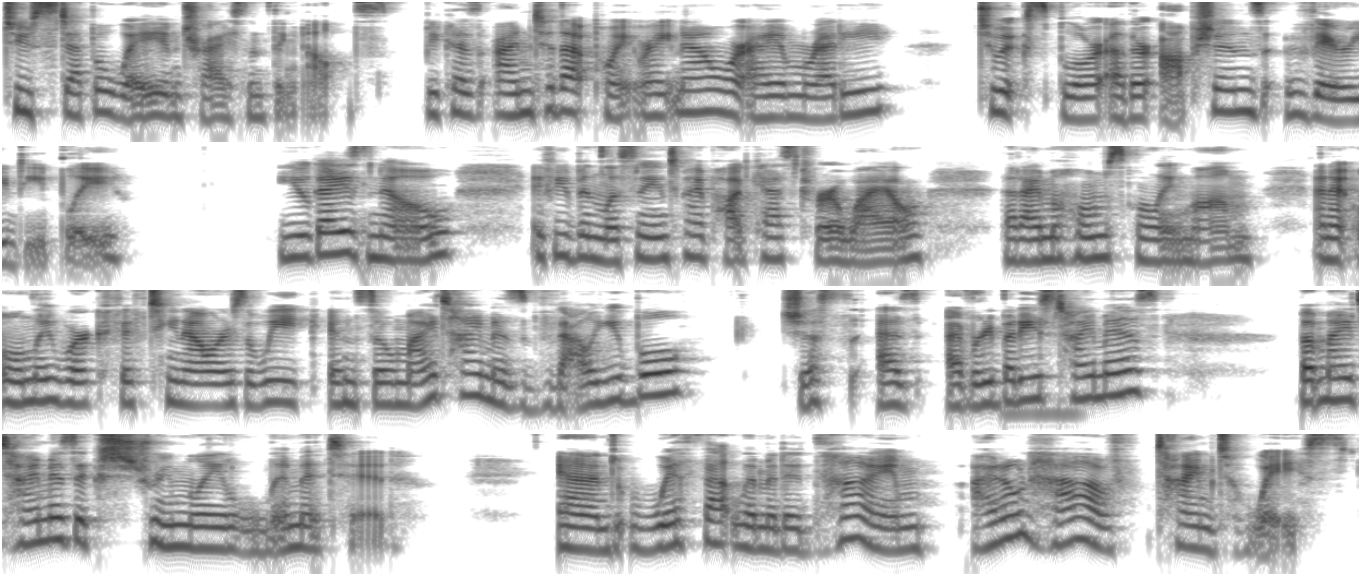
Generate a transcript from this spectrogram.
to step away and try something else because I'm to that point right now where I am ready to explore other options very deeply. You guys know, if you've been listening to my podcast for a while, that I'm a homeschooling mom and I only work 15 hours a week. And so my time is valuable just as everybody's mm-hmm. time is, but my time is extremely limited. And with that limited time, I don't have time to waste.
